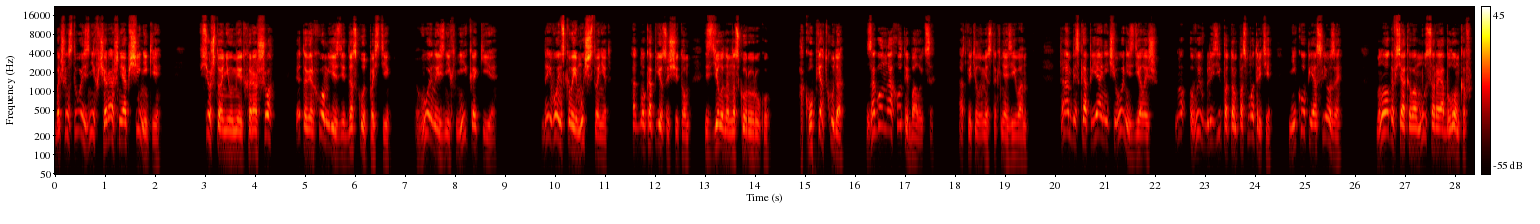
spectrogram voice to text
Большинство из них вчерашние общинники. Все, что они умеют хорошо, это верхом ездить до да скот пасти. Воины из них никакие. Да и воинского имущества нет. Одно копье со щитом, сделанным на скорую руку. — А копья откуда? — Загон на охоты балуются, — ответил вместо князя Иван. Там без копья ничего не сделаешь. Но вы вблизи потом посмотрите. Не копья, а слезы. Много всякого мусора и обломков.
